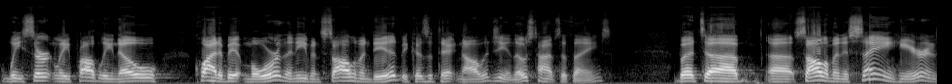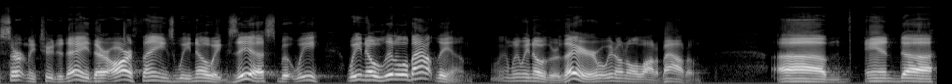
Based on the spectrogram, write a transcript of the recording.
we certainly probably know quite a bit more than even Solomon did because of technology and those types of things. But uh, uh, Solomon is saying here, and certainly true today, there are things we know exist, but we, we know little about them. I mean, we know they're there, but we don't know a lot about them. Um, and uh,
